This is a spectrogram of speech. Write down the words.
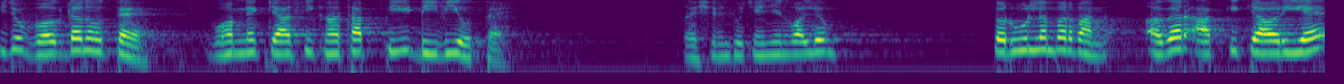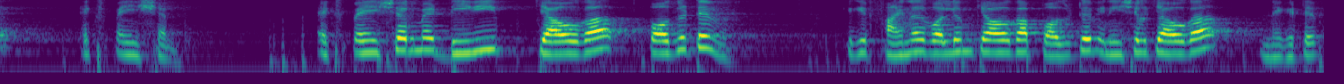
कि जो वर्क डन होता है, वो हमने क्या सीखा था? पी डी होता है। Pressure into change in volume तो रूल नंबर वन अगर आपकी क्या हो रही है? एक्सपेंशन एक्सपेंशन में डीवी क्या होगा? पॉजिटिव क्योंकि फाइनल वॉल्यूम क्या होगा? पॉजिटिव इनिशियल क्या होगा? नेगेटिव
